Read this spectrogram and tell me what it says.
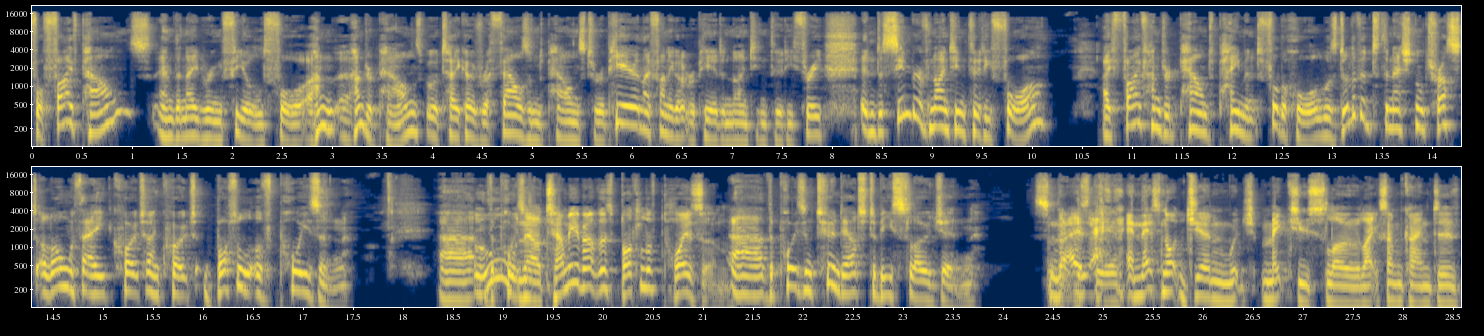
for five pounds, and the neighbouring field for hundred pounds, but would take over a thousand pounds to repair. And they finally got it repaired in 1933. In December of 1934, a five hundred pound payment for the hall was delivered to the National Trust, along with a quote unquote bottle of poison. Uh, Ooh, the poison, now tell me about this bottle of poison. Uh, the poison turned out to be slow gin. So that and that's not gin, which makes you slow, like some kind of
